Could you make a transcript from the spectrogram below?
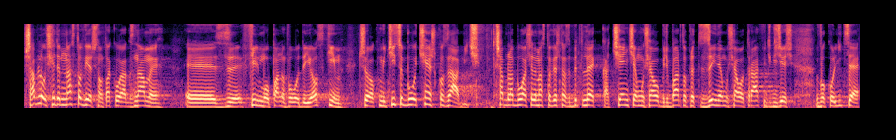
Szablą XVII-wieczną, taką jak znamy z filmu o panu Wołodyjowskim czy o Kmicicu było ciężko zabić. Szabla była XVII-wieczna zbyt lekka, cięcie musiało być bardzo precyzyjne, musiało trafić gdzieś w okolice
